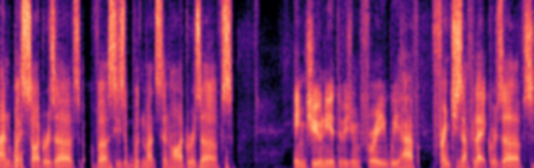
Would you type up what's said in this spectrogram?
and Westside Reserves versus Woodmansterne Hyde Reserves. In Junior Division 3, we have French's Athletic Reserves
